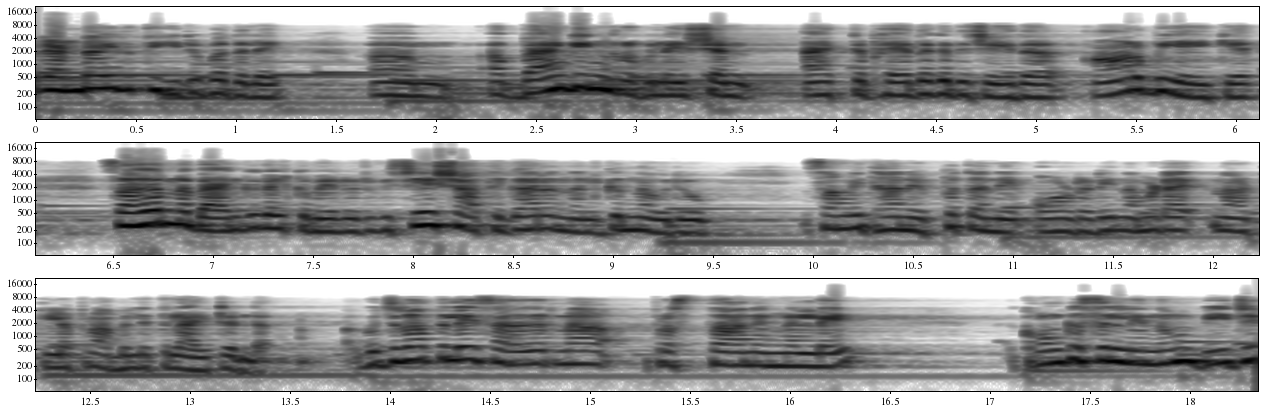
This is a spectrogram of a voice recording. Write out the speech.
രണ്ടായിരത്തി ഇരുപതിലെ ബാങ്കിംഗ് റെഗുലേഷൻ ആക്ട് ഭേദഗതി ചെയ്ത് ആർ ബി ഐക്ക് സഹകരണ ബാങ്കുകൾക്ക് മേൽ ഒരു വിശേഷ അധികാരം നൽകുന്ന ഒരു സംവിധാനം ഇപ്പൊ തന്നെ ഓൾറെഡി നമ്മുടെ നാട്ടിലെ പ്രാബല്യത്തിലായിട്ടുണ്ട്. ഗുജറാത്തിലെ സഹകരണ പ്രസ്ഥാനങ്ങളിലെ കോൺഗ്രസിൽ നിന്നും ബി ജെ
